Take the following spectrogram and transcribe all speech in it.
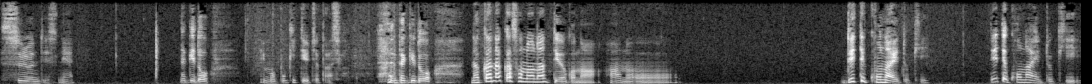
するんですね。だけど今ポキって言っちゃった足が。だけどなかなかそのなんていうのかなあの出てこない時出てこない時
